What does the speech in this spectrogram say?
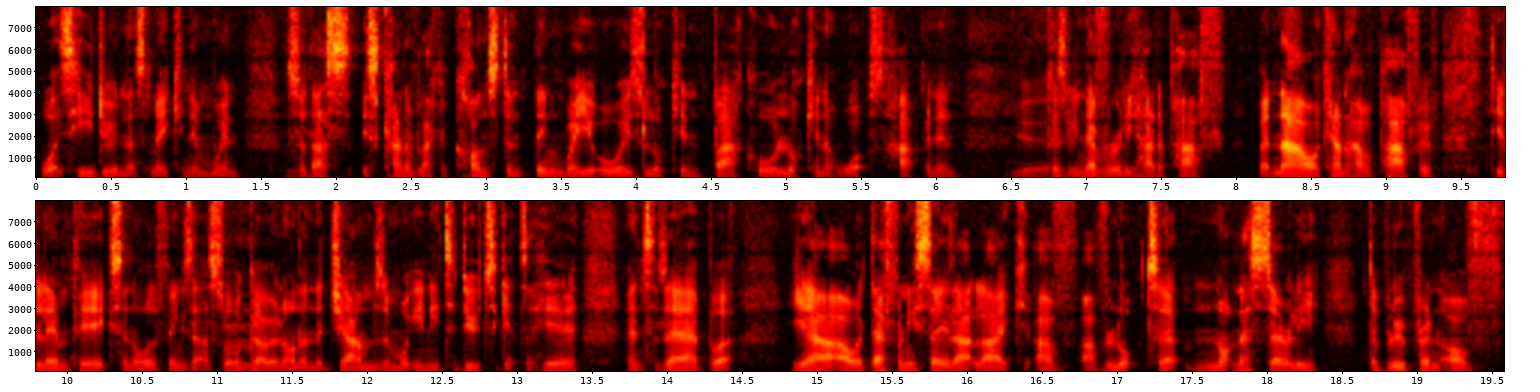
What is he doing that's making him win? Mm. So that's it's kind of like a constant thing where you're always looking back or looking at what's happening Yeah. because we never really had a path. But now I kind of have a path with the Olympics and all the things that are sort Mm. of going on and the jams and what you need to do to get to here and to there. But yeah, I would definitely say that like I've I've looked at not necessarily the blueprint of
